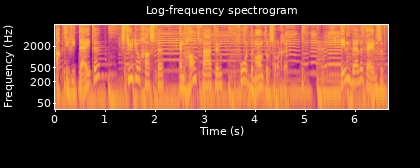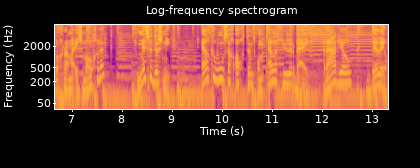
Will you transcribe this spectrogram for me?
activiteiten, studiogasten en handvaten voor de mantelzorger. Inbellen tijdens het programma is mogelijk? Mis het dus niet. Elke woensdagochtend om 11 uur bij Radio De Leon.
